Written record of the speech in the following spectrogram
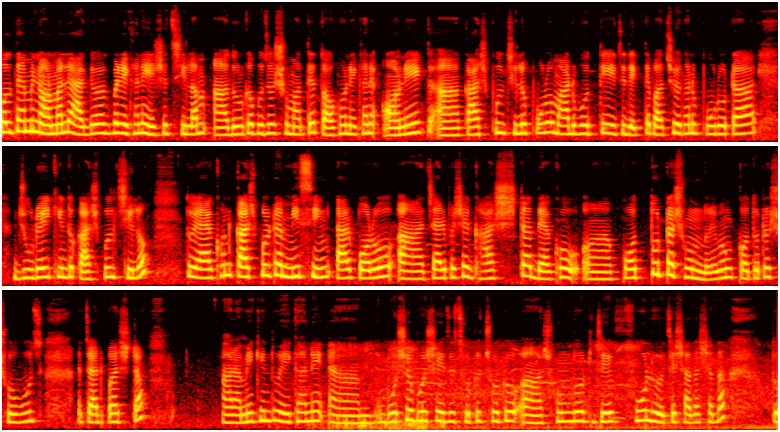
বলতে আমি নর্মালি আগেও একবার এখানে এসেছিলাম দুর্গা পুজোর সময়তে। তখন এখানে অনেক কাশফুল ছিল। পুরো মাঠ ভর্তি এই যে দেখতে পাচ্ছ, এখানে পুরোটা জুড়েই কিন্তু কাশফুল ছিল। তো এখন কাশফুলটা মিসিং তারপরও চারপাশে ঘাসটা দেখো কতটা সুন্দর এবং কতটা সবুজ চারপাশটা। আর আমি কিন্তু এখানে বসে বসে এই যে ছোট ছোট সুন্দর যে ফুল হয়েছে সাদা সাদা তো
